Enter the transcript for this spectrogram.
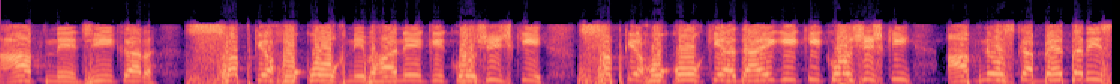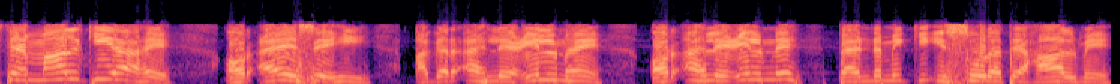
आपने जी कर सबके हकूक निभाने की कोशिश की, सबके हकूक की अदायगी की कोशिश की, आपने उसका बेहतर इस्तेमाल किया है। और ऐसे ही अगर अहले इल्म है और अहले इल्म ने पैंडमिक की इस सूरत हाल में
